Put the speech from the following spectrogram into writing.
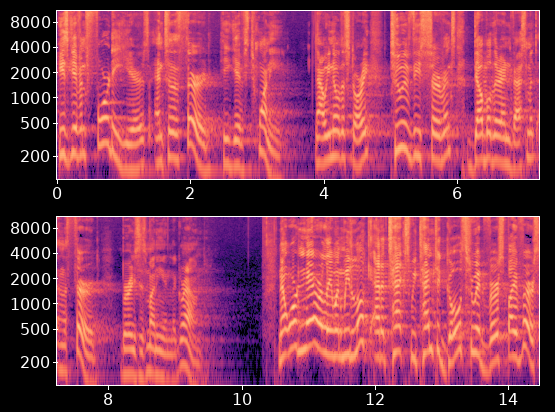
he's given 40 years, and to the third, he gives 20. Now we know the story. Two of these servants double their investment, and the third buries his money in the ground. Now, ordinarily, when we look at a text, we tend to go through it verse by verse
